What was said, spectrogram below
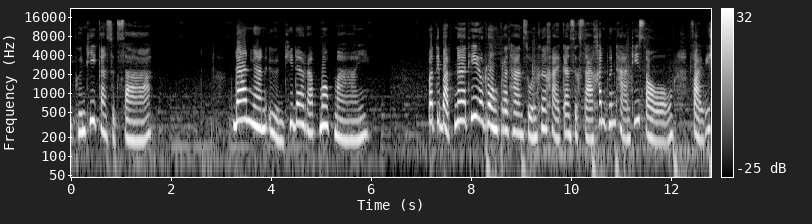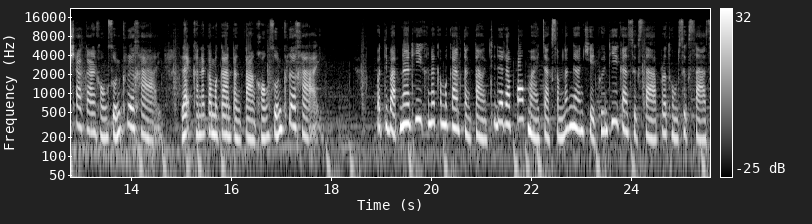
ตพื้นที่การศึกษา ด้านงานอื่นที่ได้รับมอบหมาย ปฏิบัติหน้าที่รองประธานศูนย์เครือข่ายการศึกษาขั้นพื้นฐานที่ 2 ฝ่ายวิชาการของศูนย์เครือข่าย และคณะกรรมการต่างๆ ของศูนย์เครือข่าย ปฏิบัติหน้าที่คณะกรรมการต่างๆ ที่ได้รับมอบหมายจากสำนักงานเขตพื้นที่การศึกษาประถมศึกษาส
